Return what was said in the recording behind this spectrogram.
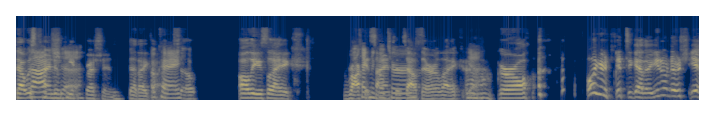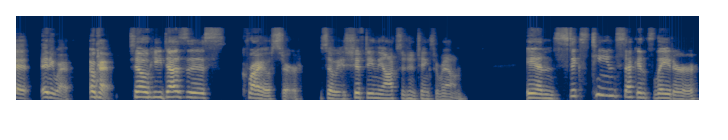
That was kind of the Gotcha. impression that I got. Okay. So all these like rocket scientists terms. out there are like, oh, girl, pull your shit together. You don't know shit. Anyway, okay. So he does this cryo stir. So he's shifting the oxygen tanks around. And 16 seconds later,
